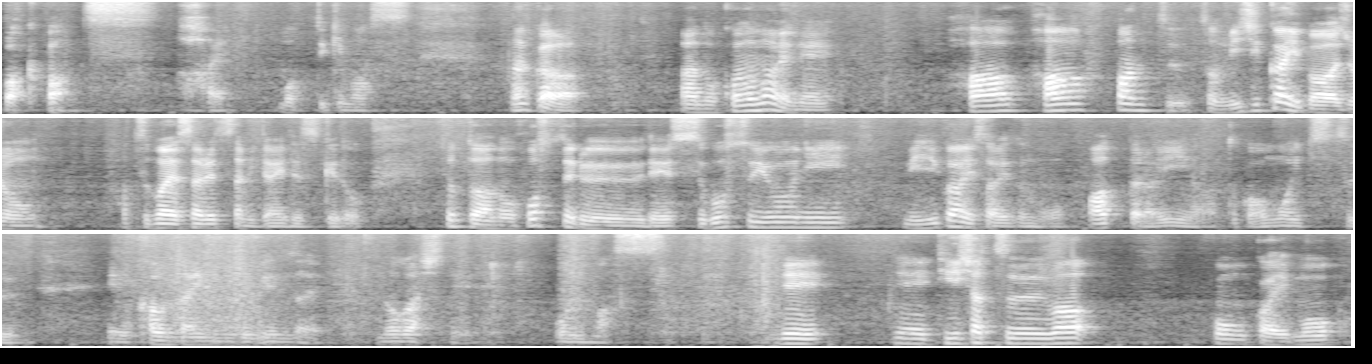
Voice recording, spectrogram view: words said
ワークパンツ、はい、持ってきます。なんか、あの、この前ね、ハーフパンツ、その短いバージョン発売されてたみたいですけど、ちょっとあの、ホステルで過ごすように短いサイズもあったらいいなとか思いつつ、えー買うタイミングで現在逃しております。で、えー T シャツは今回も、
